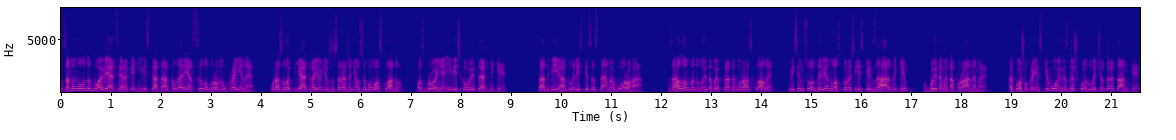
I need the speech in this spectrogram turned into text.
За минулу добу авіація, ракетні війська та артилерія Сил оборони України уразили 5 районів зосередження особового складу, озброєння і військової техніки та дві артилерійські системи ворога. Загалом минулої доби втрати ворога склали 890 російських загарбників вбитими та пораненими. Також українські воїни знешкодили 4 танки,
